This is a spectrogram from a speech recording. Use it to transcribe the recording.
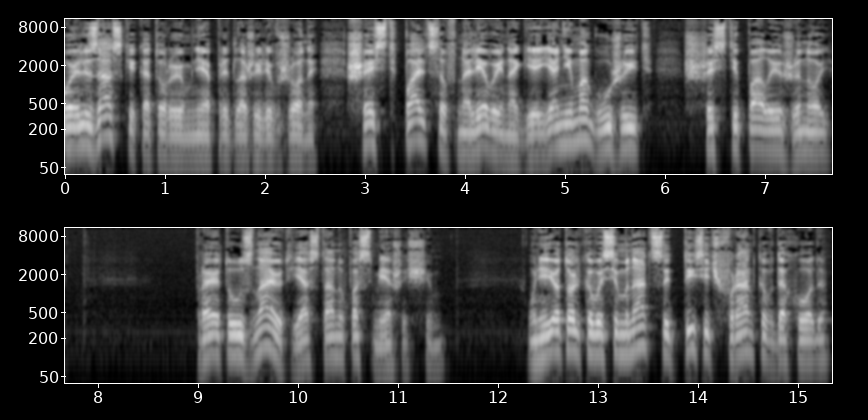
У Эльзаски, которую мне предложили в жены, шесть пальцев на левой ноге. Я не могу жить с шестипалой женой. Про это узнают, я стану посмешищем. У нее только восемнадцать тысяч франков дохода.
